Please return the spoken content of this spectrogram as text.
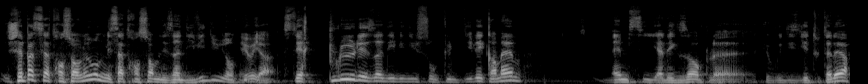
Je ne sais pas si ça transforme le monde, mais ça transforme les individus en tout Eh oui. cas. C'est-à-dire que plus les individus sont cultivés, quand même, même s'il y a l'exemple euh, que vous disiez tout à l'heure,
